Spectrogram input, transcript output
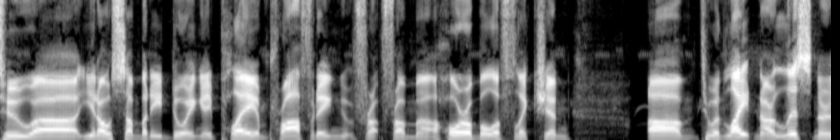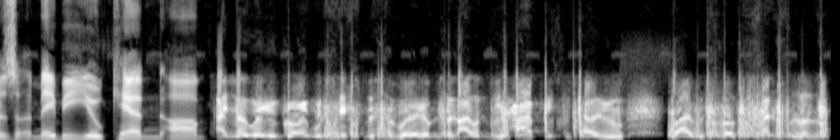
to uh, you know somebody doing a play and profiting from from a horrible affliction. Um, to enlighten our listeners, uh, maybe you can. Um, I know where you're going with this, Mr. Williams, and I would be happy to tell you why I was so sensitive.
